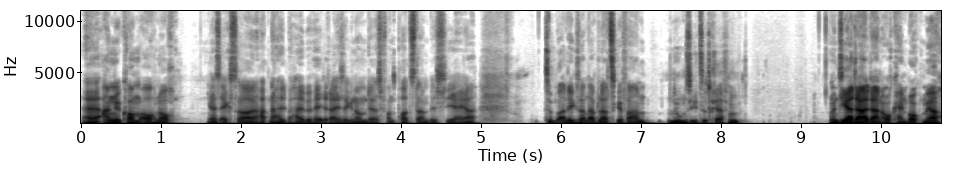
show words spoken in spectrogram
äh, angekommen auch noch. Er ist extra, hat eine halbe, halbe Weltreise genommen, der ist von Potsdam bis hierher zum Alexanderplatz gefahren, nur um sie zu treffen. Und sie hatte halt dann auch keinen Bock mehr,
